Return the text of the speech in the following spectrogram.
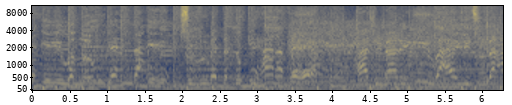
可能性は無限大全て解き放て始まりはいつだ？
